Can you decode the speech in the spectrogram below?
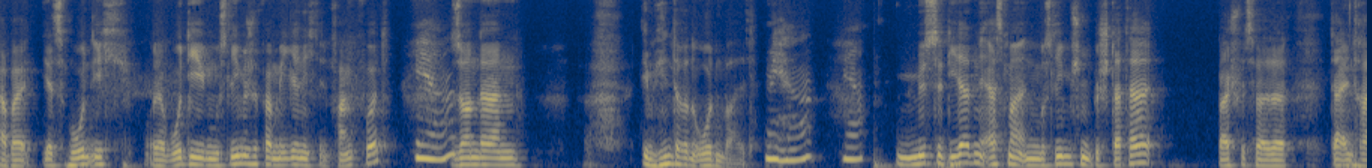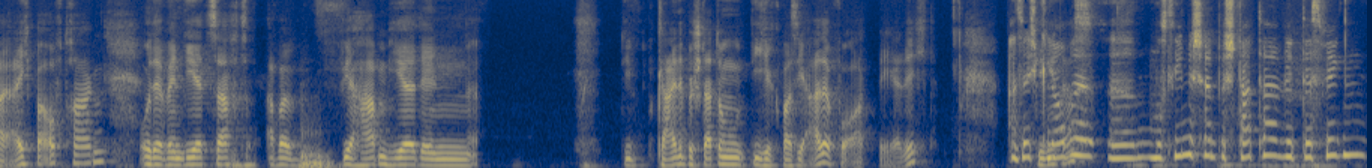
Aber jetzt wohne ich oder wohnt die muslimische Familie nicht in Frankfurt, ja. sondern im hinteren Odenwald. Ja, ja. Müsste die dann erstmal einen muslimischen Bestatter beispielsweise da in Dreieich beauftragen? Oder wenn die jetzt sagt, aber wir haben hier den, die kleine Bestattung, die hier quasi alle vor Ort beerdigt. Also ich glaube, äh, muslimischer Bestatter wird deswegen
